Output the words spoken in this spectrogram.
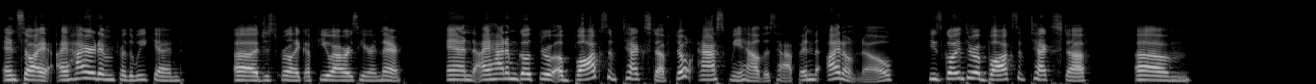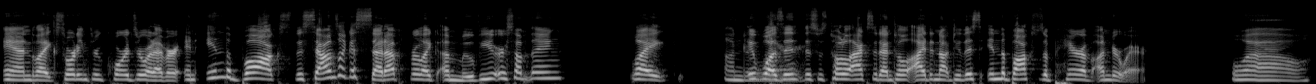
And so I I hired him for the weekend uh just for like a few hours here and there. And I had him go through a box of tech stuff. Don't ask me how this happened. I don't know. He's going through a box of tech stuff um and like sorting through cords or whatever. And in the box, this sounds like a setup for like a movie or something. Like it wasn't. This was total accidental. I did not do this. In the box was a pair of underwear. Wow.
